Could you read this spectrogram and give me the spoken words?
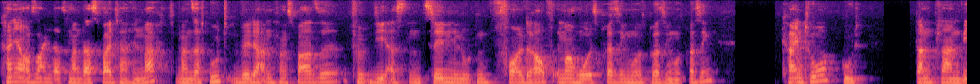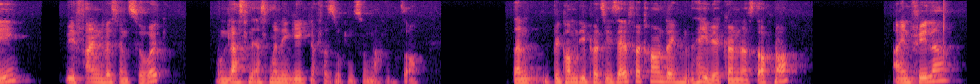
Kann ja auch sein, dass man das weiterhin macht. Man sagt, gut, wilde Anfangsphase, für die ersten zehn Minuten voll drauf, immer hohes Pressing, hohes Pressing, hohes Pressing. Kein Tor, gut. Dann Plan B, wir fallen ein bisschen zurück und lassen erstmal den Gegner versuchen zu machen. So. Dann bekommen die plötzlich Selbstvertrauen, denken, hey, wir können das doch noch. Ein Fehler,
